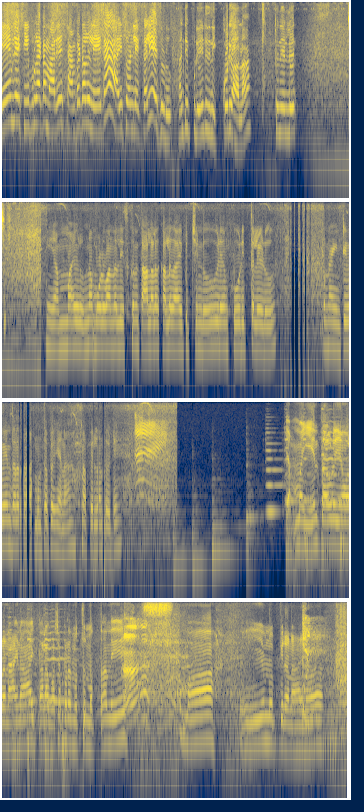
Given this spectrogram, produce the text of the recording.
ఏం లేదు చీపురు గట్ట మర్రే చంపేటోళ్ళు లేక ఐసోన్ లెక్కలు వేసుడు అంటే ఇప్పుడు ఏంటిది నీకు కొడి కావాలా? అంటే నేను లే ఈ అమ్మాయిడు ఉన్న మూడు వందలు తీసుకొని తాళాల కళ్ళు తాగిపించిండు వీడేం కూడిత్తలేడు. ఇప్పుడు నా ఇంటికి పోయిన తర్వాత ముంత పోయానా నా పిల్లలతోటి. అమ్మ ఏం తాగుడు ఏమో నాయన తల వశపడ నొచ్చు నొత్తాంది. అమ్మా ఏం నొప్పిరా నాయన?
